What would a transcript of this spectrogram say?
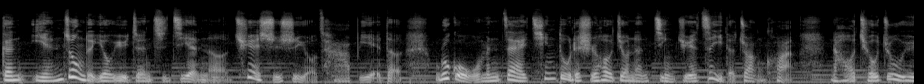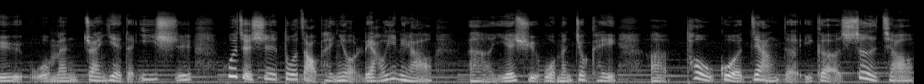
跟严重的忧郁症之间呢，确实是有差别的。如果我们在轻度的时候就能警觉自己的状况，然后求助于我们专业的医师，或者是多找朋友聊一聊。呃，也许我们就可以呃，透过这样的一个社交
